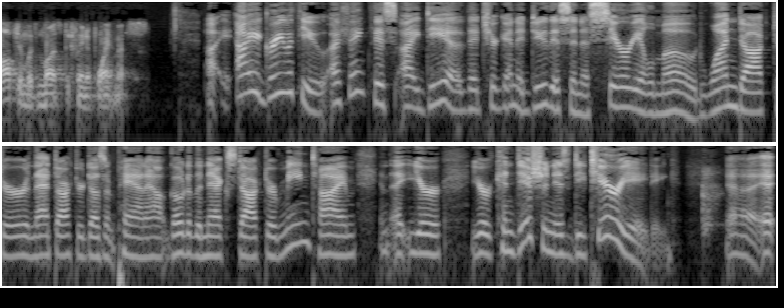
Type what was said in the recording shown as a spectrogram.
often with months between appointments. I, I agree with you. I think this idea that you're going to do this in a serial mode, one doctor and that doctor doesn't pan out, go to the next doctor. Meantime, uh, your your condition is deteriorating. Uh,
